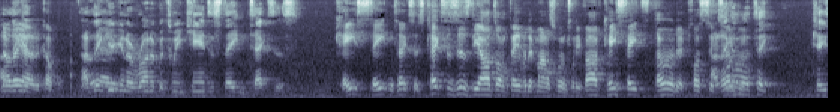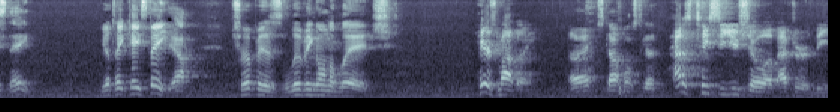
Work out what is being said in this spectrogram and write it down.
No, they added it- a couple. I think you're going to run it between Kansas State and Texas. K State and Texas. Texas is the odds on favorite at minus 125. K State's third at plus I think I'm going to take K State. You'll take K State. Yeah. Trip is living on a ledge. Here's my thing. All right, Scott wants to go. How does TCU show up after the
